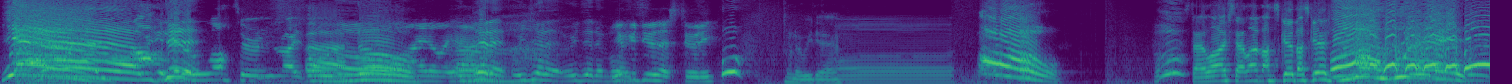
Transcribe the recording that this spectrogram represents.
Yeah! We That did is a it! Lottery right there. Oh, no. Finally, We yeah. did it, we did it, we did it, boys. You can do this, Tootie. Woo! What do we do? Uh... Oh! Stay alive, stay alive. That's good. That's good. Oh! way!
